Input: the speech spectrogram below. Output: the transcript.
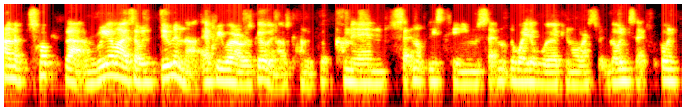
kind of took that and realized I was doing that everywhere I was going. I was kind of coming in, setting up these teams, setting up the way to work and all the rest of it, going to next, going, do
